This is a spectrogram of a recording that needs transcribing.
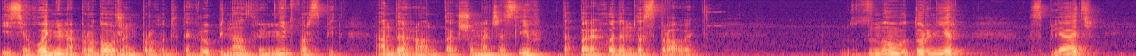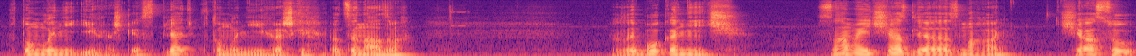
І сьогодні ми продовжуємо проходити гру під назвою Need for Speed Underground, так що менше слів та переходимо до справи. Знову турнір. Сплять втомлені іграшки. Сплять втомлені іграшки. Оце назва. Глибока ніч. Саме час для змагань. Часу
